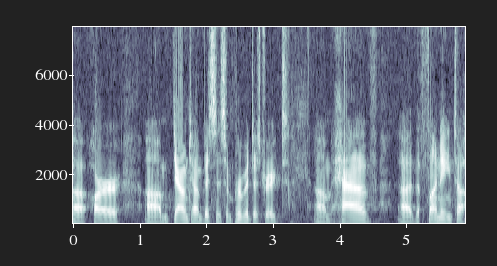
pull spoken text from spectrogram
uh, our, um, downtown business improvement district, um, have, uh, the funding to,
